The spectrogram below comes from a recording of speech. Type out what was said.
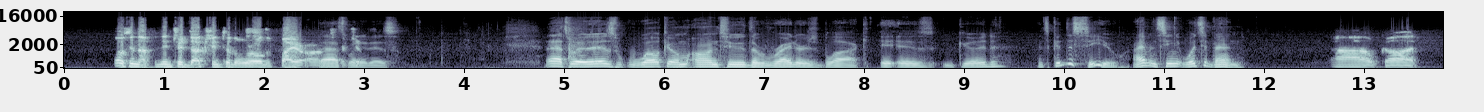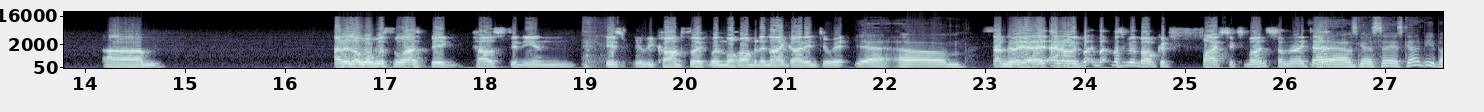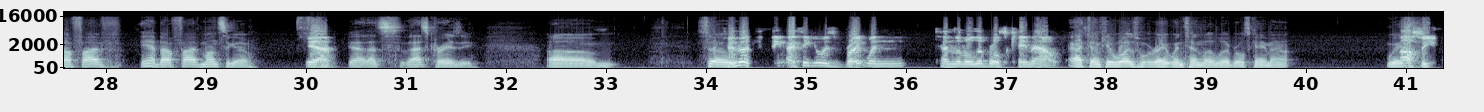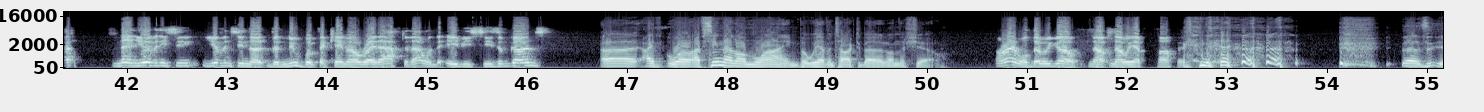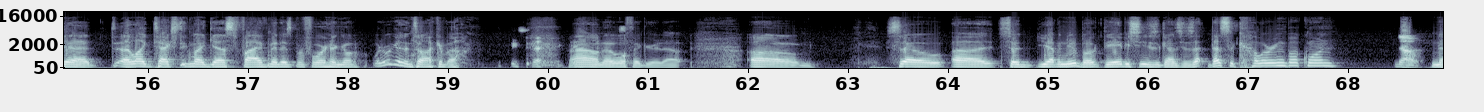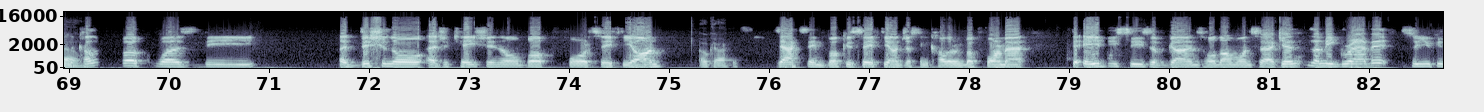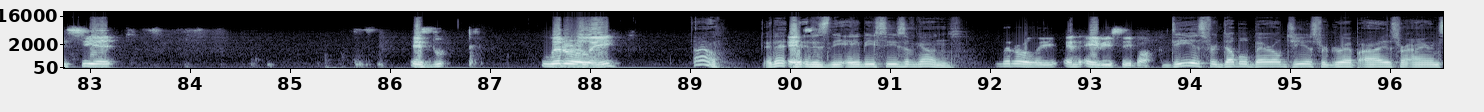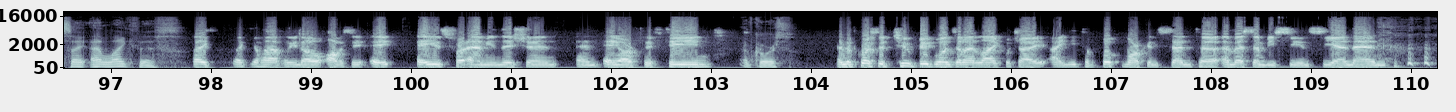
Close enough. An introduction to the world of firearms. That's what it is. That's what it is. Welcome onto the writer's block. It is good. It's good to see you. I haven't seen you. What's it been? Oh God. Um, I don't know. When was the last big Palestinian-Israeli conflict when Mohammed and I got into it? Yeah, um, Something like that. I don't know. It must have been about a good five, six months, something like that. yeah. I was gonna say it's got to be about five. Yeah, about five months ago. Yeah. Yeah, that's that's crazy. Um, so I think, I think it was right when Ten Little Liberals came out. I think it was right when Ten Little Liberals came out. Which, Oh, so you, man, you haven't seen you haven't seen the, the new book that came out right after that one, the ABCs of Guns. uh, I well, I've seen that online, but we haven't talked about it on the show. All right, well there we go. Now now we have a topic. That's, yeah, I like texting my guests five minutes before and go, "What are we going to talk about?" Exactly. I don't know. We'll figure it out. Um, so, uh, so you have a new book, the ABCs of Guns. Is that that's the coloring book one? No. No. The coloring book was the additional educational book for Safety On. Okay. Exact same book as Safety On, just in coloring book format. The ABCs of Guns. Hold on one second. Let me grab it so you can see it. Is literally, Oh, it is, it It's- the ABCs of Guns. literally an ABC book. D is for double barrel. G is for grip. I is for iron sight. I like this. Like, like you'll have, you know, obviously A, A is for ammunition and AR-15. Of course. And of course, the two big ones that I like, which I, I need to bookmark and send to MSNBC and CNN.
